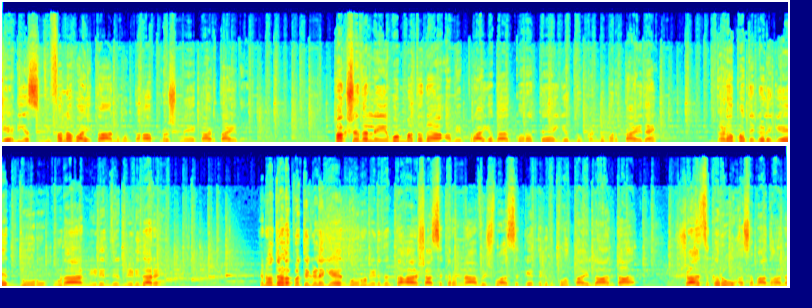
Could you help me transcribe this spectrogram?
ಜೆ ಡಿ ಎಸ್ ವಿಫಲವಾಯಿತಾ ಅನ್ನುವಂತಹ ಪ್ರಶ್ನೆ ಕಾಡ್ತಾ ಇದೆ. ಪಕ್ಷದಲ್ಲಿ ಒಮ್ಮತದ ಅಭಿಪ್ರಾಯದ ಕೊರತೆ ಎದ್ದು ಕಂಡು ಬರ್ತಾ ಇದೆ. ದಳಪತಿಗಳಿಗೆ ದೂರು ಕೂಡ ನೀಡಿದ, ನೀಡಿದ್ದಾರೆ. ಇನ್ನು ದಳಪತಿಗಳಿಗೆ ದೂರು ನೀಡಿದಂತಹ ಶಾಸಕರನ್ನ ವಿಶ್ವಾಸಕ್ಕೆ ತೆಗೆದುಕೊಳ್ತಾ ಇಲ್ಲ ಅಂತ ಶಾಸಕರು ಅಸಮಾಧಾನ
